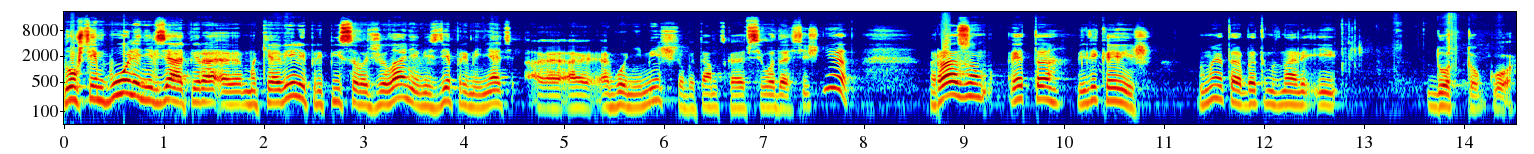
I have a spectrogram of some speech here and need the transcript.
Но уж тем более нельзя опира... Э, Макиавелли приписывать желание везде применять э, огонь и меч, чтобы там, сказать, всего достичь. Нет, разум – это великая вещь. Но мы это об этом знали и до того.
